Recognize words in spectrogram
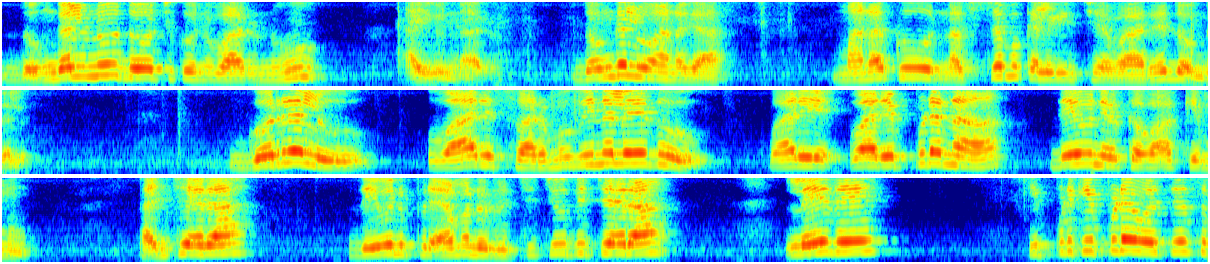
దొంగలను దోచుకుని వారును అయి ఉన్నారు. దొంగలు అనగా మనకు నష్టము కలిగించేవారే దొంగలు. గొర్రెలు వారి స్వరము వినలేదు. వారి వారెప్పుడన్నా దేవుని యొక్క వాక్యము పంచారా? దేవుని ప్రేమను రుచి చూపించారా? లేదే ఇప్పటికిప్పుడే వచ్చేసి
